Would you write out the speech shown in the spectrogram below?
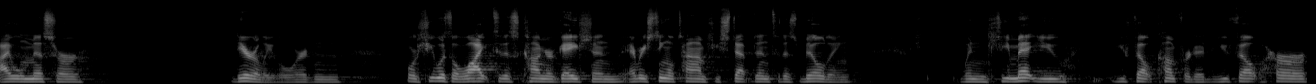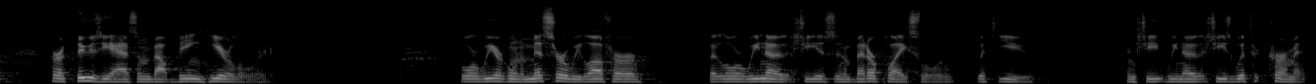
I will miss her dearly, Lord. And Lord, she was a light to this congregation every single time she stepped into this building. When she met you, you felt comforted. You felt her, her enthusiasm about being here, Lord. Lord, we are going to miss her. We love her. But Lord, we know that she is in a better place, Lord, with you. And she, we know that she's with Kermit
